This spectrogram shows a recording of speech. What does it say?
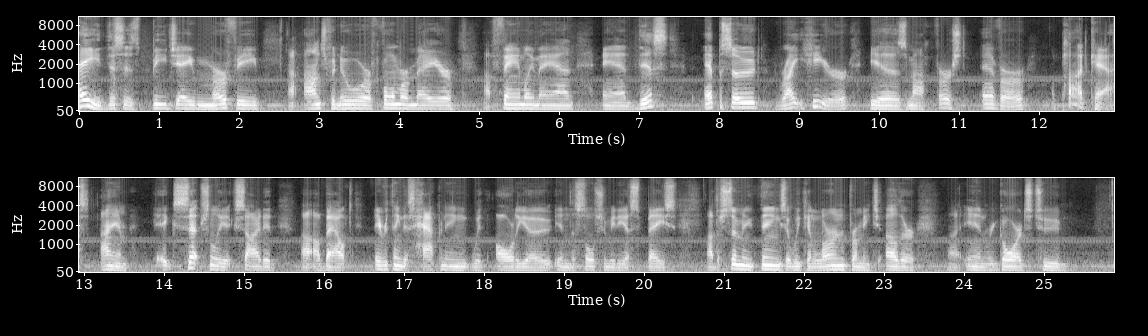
Hey, this is BJ Murphy, uh, entrepreneur, former mayor, a family man, and this episode right here is my first ever podcast. I am exceptionally excited uh, about everything that's happening with audio in the social media space. Uh, there's so many things that we can learn from each other uh, in regards to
